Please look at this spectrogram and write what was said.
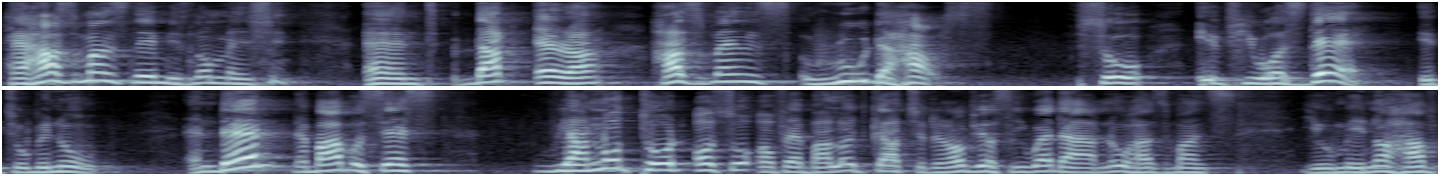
Her husband's name is not mentioned. And that era, husbands ruled the house. So if he was there, it will be known. And then the Bible says we are not told also of a biological children. Obviously, where there are no husbands, you may not have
